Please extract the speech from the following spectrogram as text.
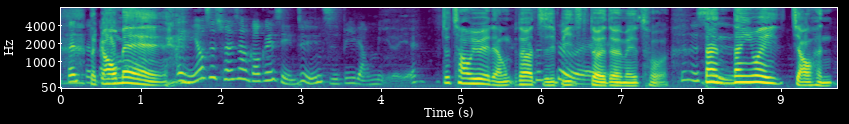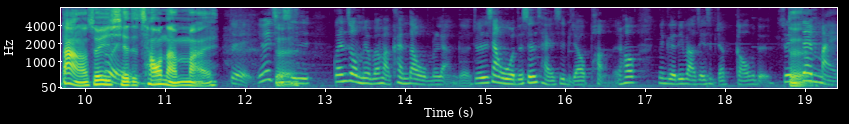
分的高妹。哎，你要是穿上高跟鞋，你就已经直逼两米了耶。就超越两都要直逼，对对，没错。真的是，但但因为脚很大，所以鞋子超难买。对，因为其实观众没有办法看到我们两个，就是像我的身材是比较胖的，然后那个 Liva J 是比较高的，所以在买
